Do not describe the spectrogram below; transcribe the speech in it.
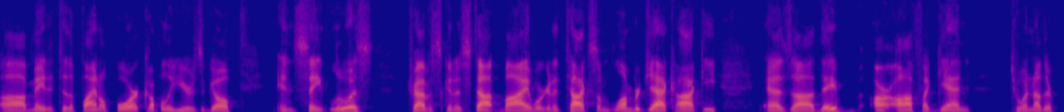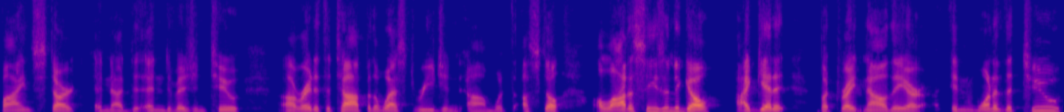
uh, made it to the Final Four a couple of years ago in St. Louis. Travis is going to stop by. We're going to talk some lumberjack hockey as uh, they are off again to another fine start in, uh, in Division Two, uh, right at the top of the West region, um, with uh, still a lot of season to go. I get it, but right now they are in one of the two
